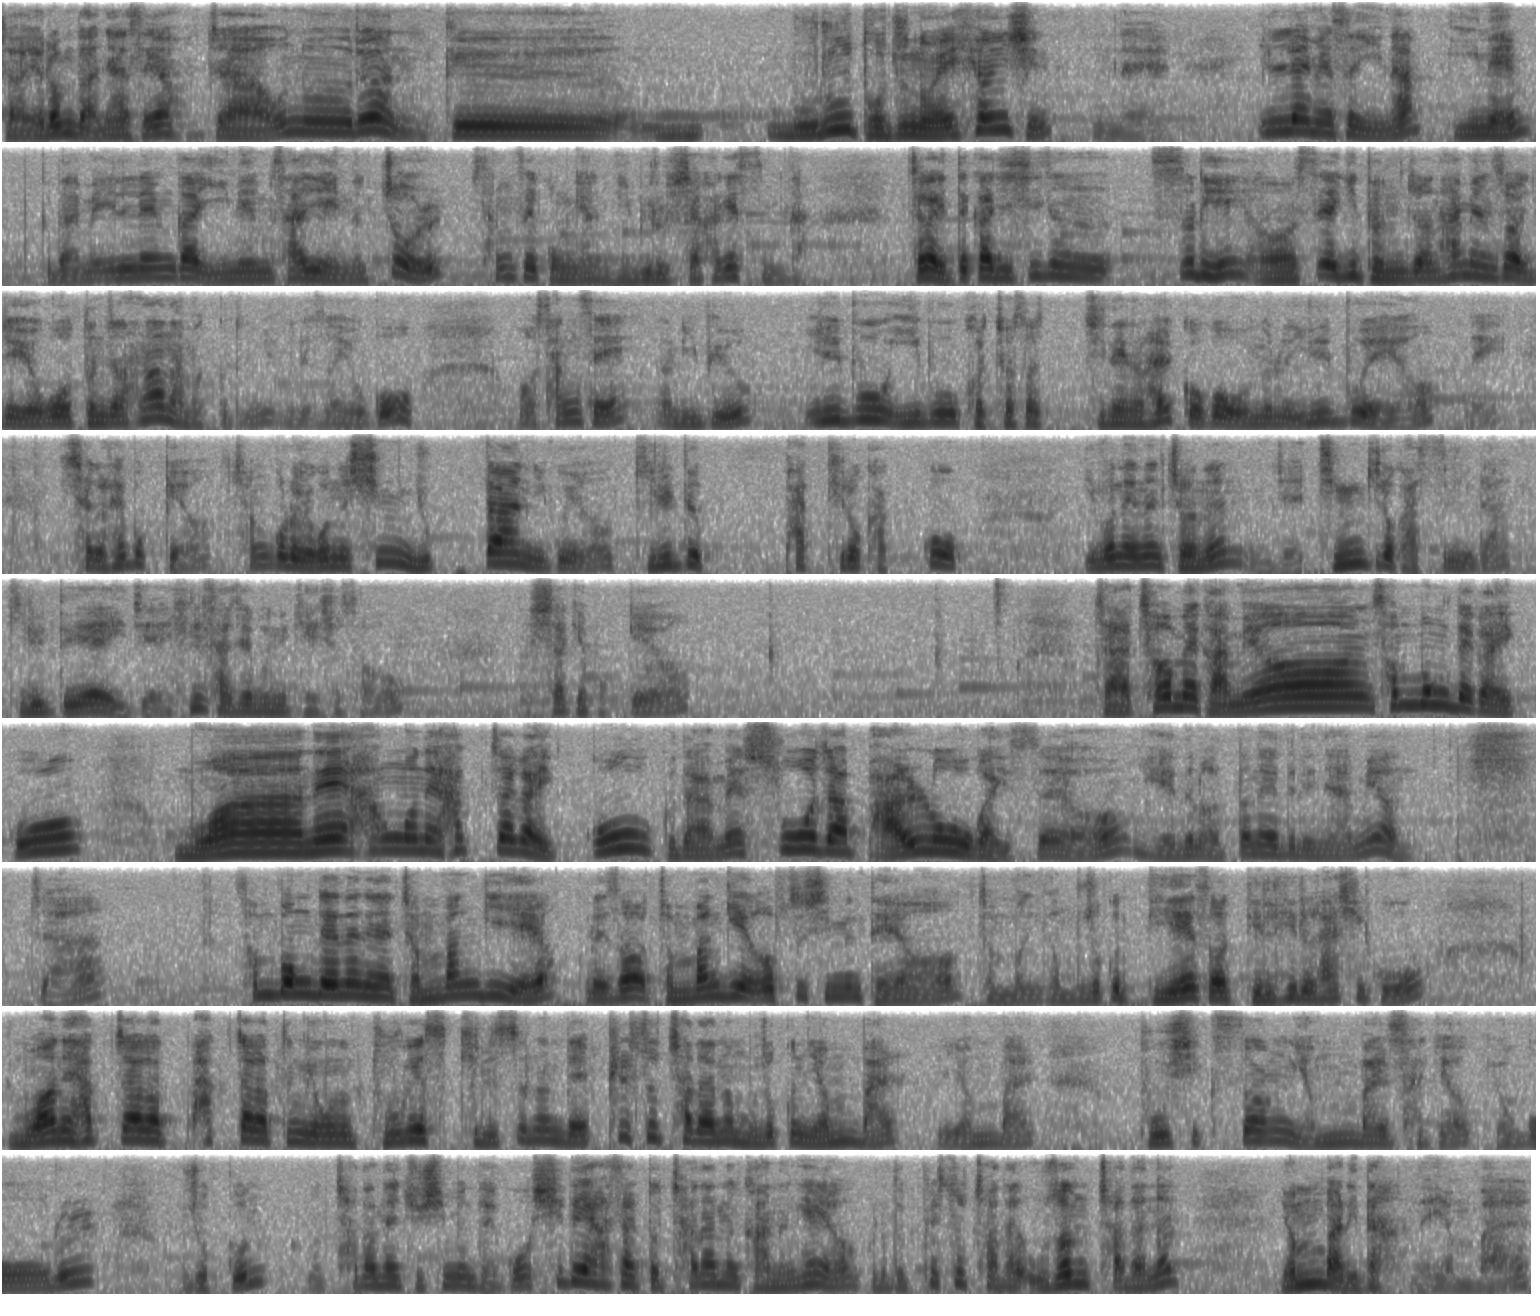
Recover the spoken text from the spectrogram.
자, 여러분들 안녕하세요. 자, 오늘은 그 무루 도주노의 현신, 네. 1렘에서 2남, 2렘, 그 다음에 1렘과 2렘 사이에 있는 쫄 상세 공략 리뷰를 시작하겠습니다. 제가 이때까지 시즌 3 어, 세기 던전 하면서 이제 요거 던전 하나 남았거든요. 그래서 요거 어, 상세 리뷰 1부, 2부 거쳐서 진행을 할 거고 오늘은 1부예요. 네. 시작을 해볼게요. 참고로 요거는 16단이고요. 길드 파티로 갔고 이번에는 저는 이제 징지로 갔습니다. 길드에 이제 힐 사제분이 계셔서 시작해 볼게요. 자, 처음에 가면 선봉대가 있고 무한의 항원의 학자가 있고 그 다음에 수호자 발로우가 있어요. 얘들은 어떤 애들이냐면 자 선봉대는 그냥 전반기예요. 그래서 전반기에 없으시면 돼요. 전반기가 무조건 뒤에서 딜힐을 하시고 무한의 학자, 학자 같은 경우는 두 개 스킬을 쓰는데 필수 차단은 무조건 연발, 연발, 부식성 연발 사격 요거를 무조건 차단해 주시면 되고 시대 화살도 차단은 가능해요. 그래도 필수 차단, 우선 차단은 연발이다. 네, 연발.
